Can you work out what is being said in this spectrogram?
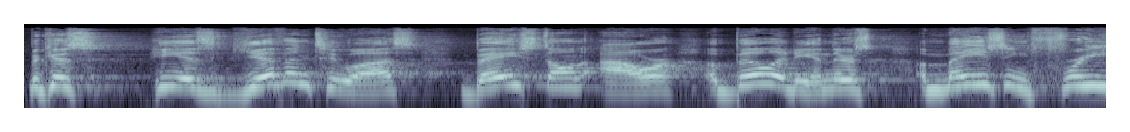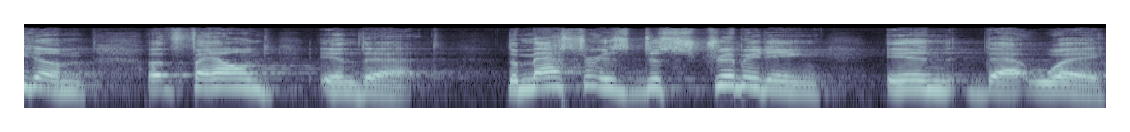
Because he is given to us based on our ability. And there's amazing freedom uh, found in that. The master is distributing in that way.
